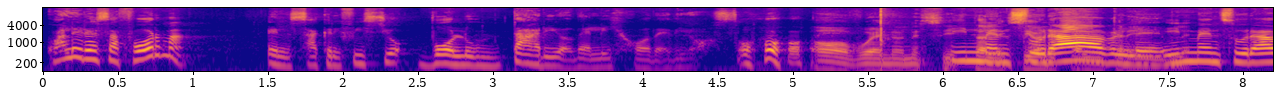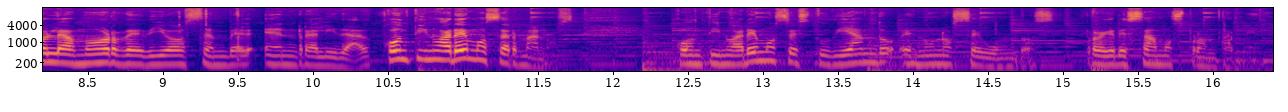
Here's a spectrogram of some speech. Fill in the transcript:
¿Cuál era esa forma? El sacrificio voluntario del Hijo de Dios. Oh, bueno, necesita Inmensurable, inmensurable amor de Dios en, en realidad. Continuaremos, hermanos. Continuaremos estudiando en unos segundos. Regresamos prontamente.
